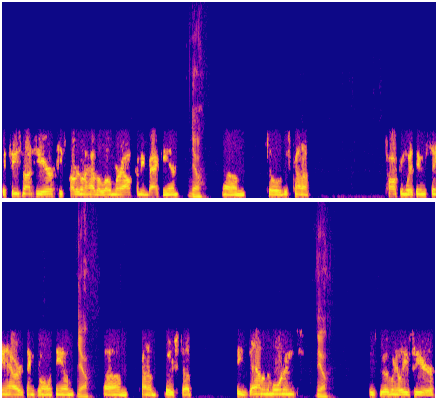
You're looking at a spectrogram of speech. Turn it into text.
if he's not here, he's probably going to have a low morale coming back in. Yeah. Um, so just kind of talking with him, seeing how everything's going with him, Yeah. um, kind of boost up. He's down in the mornings. Yeah. He's good when he leaves here.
